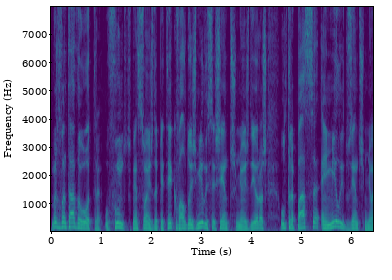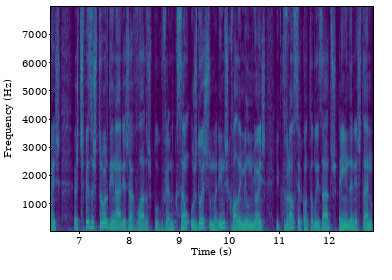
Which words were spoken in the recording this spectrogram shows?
mas levantada outra. O Fundo de Pensões da PT, que vale 2.600 milhões de euros, ultrapassa em 1.200 milhões as despesas extraordinárias já reveladas pelo Governo, que são os dois submarinos, que valem mil milhões e que deverão ser contabilizados ainda neste ano,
